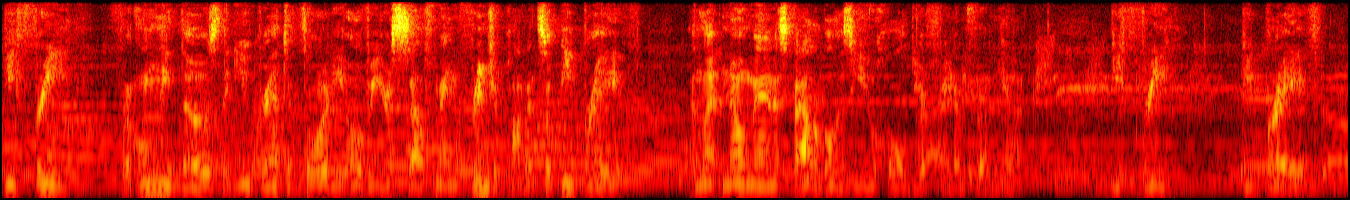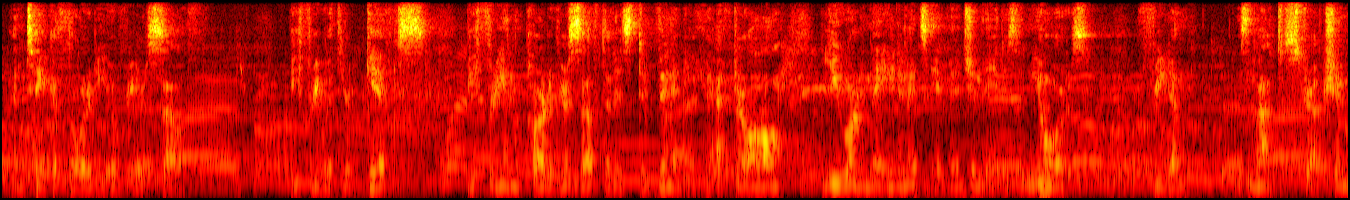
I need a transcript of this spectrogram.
Be free, for only those that you grant authority over yourself may infringe upon it, so be brave, and let no man as fallible as you hold your freedom from you. Be free, be brave, and take authority over yourself. Be free with your gifts. Be free in the part of yourself that is divinity. After all, you are made in its image and it is in yours. Freedom is not destruction,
